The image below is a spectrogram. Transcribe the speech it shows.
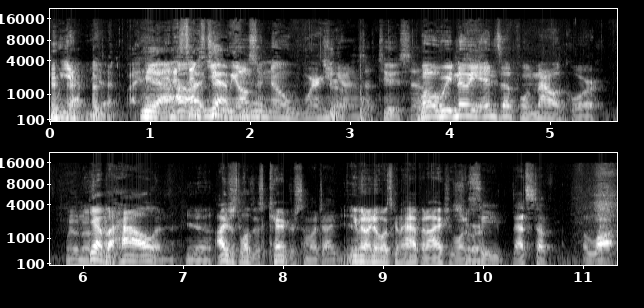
Well, yeah, but Yeah. Yeah, in a uh, sense too, we also know where he Sure. goes and too. So Well, we know he ends up on Malachor. We don't know. Yeah, how. but how? And Yeah. I just love this character so much. I, Even though I know what's going to happen, I actually want Sure. to see that stuff a lot.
